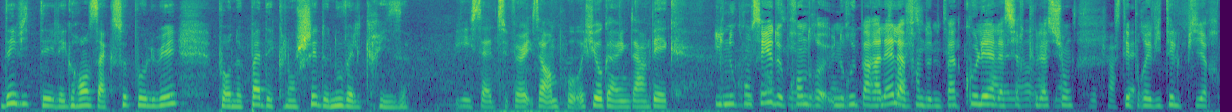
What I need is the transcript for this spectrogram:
d'éviter les grands axes pollués pour ne pas déclencher de nouvelles crises. Il nous conseillait de prendre une rue parallèle afin de ne pas coller à la circulation. C'était pour éviter le pire.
